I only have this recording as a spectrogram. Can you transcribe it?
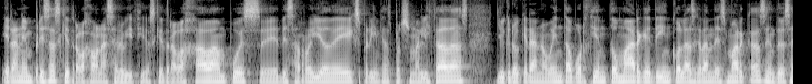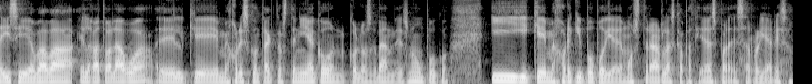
eran empresas que trabajaban a servicios, que trabajaban pues desarrollo de experiencias personalizadas, yo creo que era 90% marketing con las grandes marcas, entonces ahí se llevaba el gato al agua, el que mejores contactos tenía con, con los grandes, ¿no? Un poco. Y qué mejor equipo podía demostrar las capacidades para desarrollar eso.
